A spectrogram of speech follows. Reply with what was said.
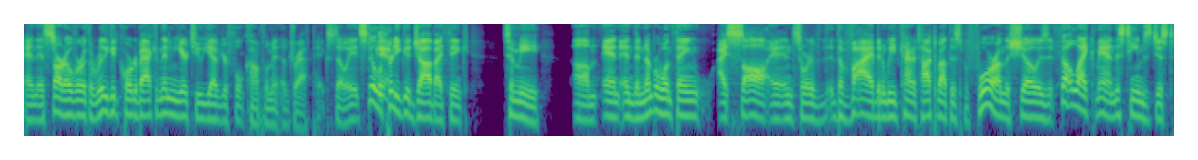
and then start over with a really good quarterback. And then in year two, you have your full complement of draft picks. So it's still a pretty good job, I think, to me um, and and the number one thing I saw and sort of the vibe, and we'd kind of talked about this before on the show, is it felt like man, this team's just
